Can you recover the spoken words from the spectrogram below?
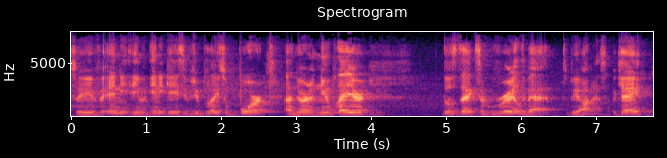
So if any, in any case, if you play support and you're a new player, those decks are really bad, to be honest, okay?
